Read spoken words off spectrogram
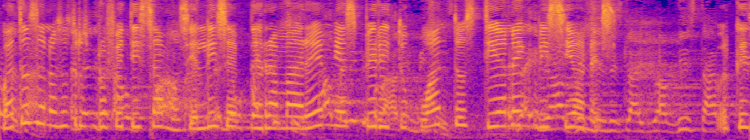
¿Cuántos de nosotros profetizamos? Y Él dice, derramaré mi espíritu. ¿Cuántos tienen visiones? Porque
